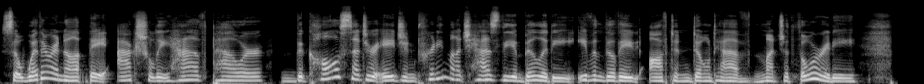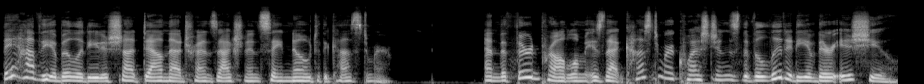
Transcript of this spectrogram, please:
So whether or not they actually have power, the call center agent pretty much has the ability, even though they often don't have much authority, they have the ability to shut down that transaction and say no to the customer. And the third problem is that customer questions the validity of their issue.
